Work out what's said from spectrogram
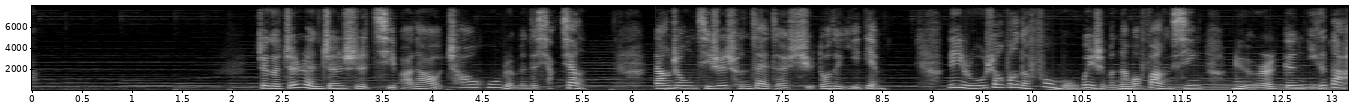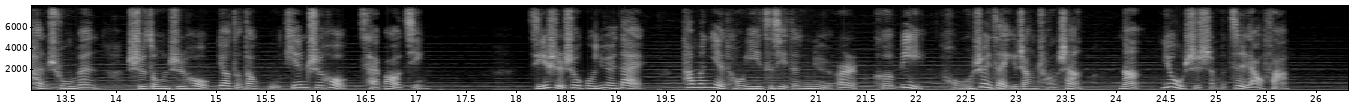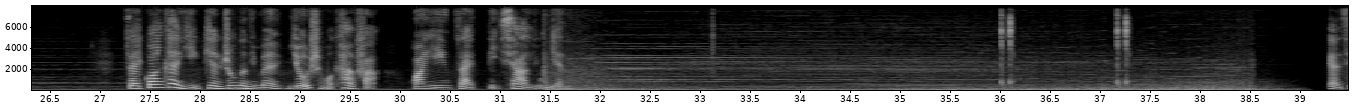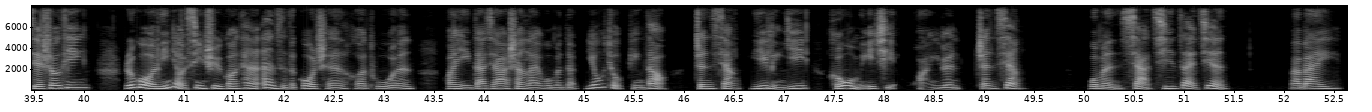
这个真人真事奇葩到超乎人们的想象，当中其实存在着许多的疑点，例如双方的父母为什么那么放心女儿跟一个大汉出门失踪之后，要等到五天之后才报警？即使受过虐待，他们也同意自己的女儿和 B 同睡在一张床上，那又是什么治疗法？在观看影片中的你们有什么看法？欢迎在底下留言。感谢收听。如果您有兴趣观看案子的过程和图文，欢迎大家上来我们的 YouTube 频道“真相一零一”，和我们一起还原真相。我们下期再见，拜拜。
